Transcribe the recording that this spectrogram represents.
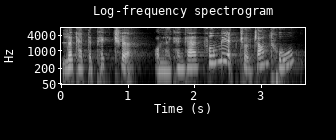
Look at the picture，我们来看看封面这张图。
